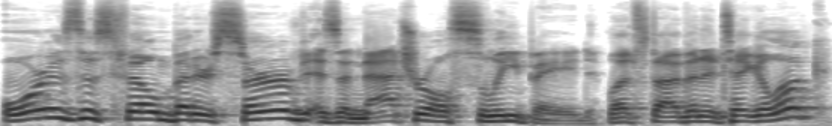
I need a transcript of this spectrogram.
or is this film better served as a natural sleep aid? Let's dive in and take a look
